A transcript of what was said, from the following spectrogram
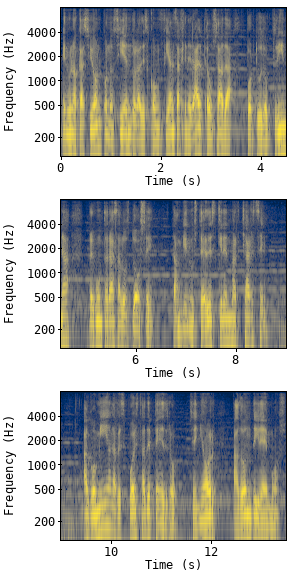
En una ocasión, conociendo la desconfianza general causada por tu doctrina, preguntarás a los doce, ¿también ustedes quieren marcharse? Agomía la respuesta de Pedro, Señor, ¿a dónde iremos?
